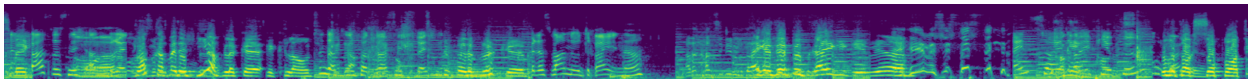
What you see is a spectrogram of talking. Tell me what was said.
ist weg. Das ist nicht Oh. anbrennen. Du hast gerade meine Dia-Blöcke geklaut. Ich darf den Vertrag nicht brechen. Gib meine Blöcke. Aber das waren nur drei, ne? Hat sie dir nur Digga, der hat nur drei gegeben, ja. was ist das denn? Eins, zwei, drei, vier, fünf. Du talkst sofort.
